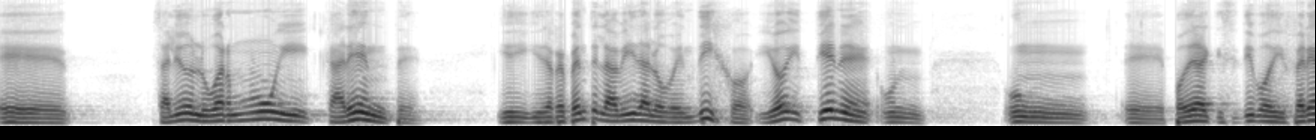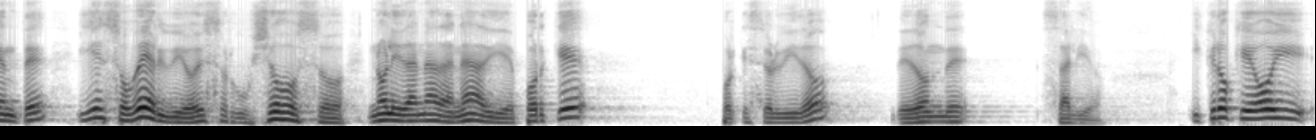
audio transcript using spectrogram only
eh, salió de un lugar muy carente y, de repente la vida lo bendijo y hoy tiene un, eh, poder adquisitivo diferente y es soberbio, es orgulloso, no le da nada a nadie. ¿Por qué? Porque se olvidó de dónde salió. Y creo que hoy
